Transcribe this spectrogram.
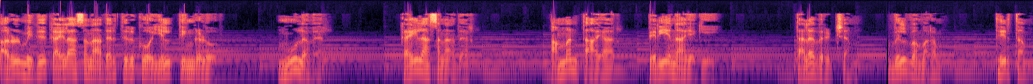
அருள்மிகு கைலாசநாதர் திருக்கோயில் திங்களூர். மூலவர். கைலாசநாதர். அம்மன் தாயார் பெரியநாயகி தலவிருட்சம். வில்வமரம். தீர்த்தம்.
